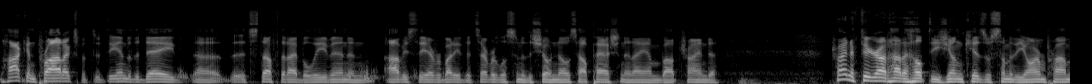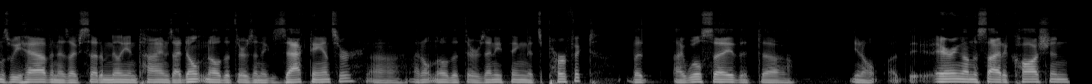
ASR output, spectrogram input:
hawking products, but at the end of the day, uh, it's stuff that I believe in, and obviously everybody that's ever listened to the show knows how passionate I am about trying to trying to figure out how to help these young kids with some of the arm problems we have. And as I've said a million times, I don't know that there's an exact answer. Uh, I don't know that there's anything that's perfect, but I will say that uh, you know, erring on the side of caution,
